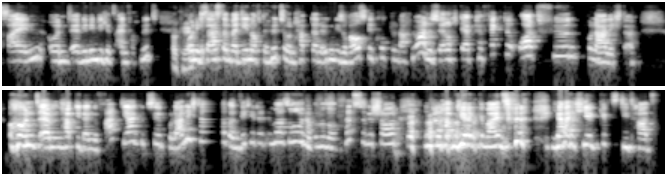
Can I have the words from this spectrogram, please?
verzeihen. Und äh, wir nehmen dich jetzt einfach mit. Okay. Und ich saß dann bei denen auf der Hütte und habe dann irgendwie so rausgeguckt und dachte, ja, das wäre doch der perfekte Ort für Polarlichter. Und ähm, habe die dann gefragt, ja, gibt es hier Polarlichter? Wann seht ihr denn immer so? Und habe immer so auf Fenster geschaut. Und dann haben die halt gemeint, ja, hier gibt es die tatsächlich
